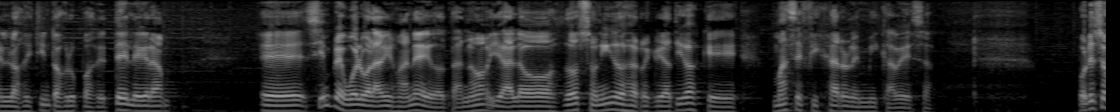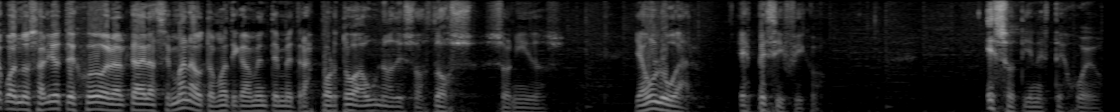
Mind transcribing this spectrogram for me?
los distintos grupos de Telegram. Eh, siempre vuelvo a la misma anécdota, ¿no? Y a los dos sonidos de recreativas que más se fijaron en mi cabeza. Por eso cuando salió este juego en el arcade de la semana, automáticamente me transportó a uno de esos dos sonidos. Y a un lugar específico. Eso tiene este juego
